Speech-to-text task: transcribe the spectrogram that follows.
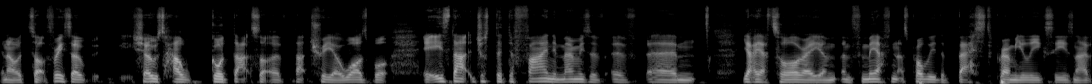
in our top three. So it shows how good that sort of that trio was. But it is that just the defining memories of of um, Yaya Toure, and, and, for me, I think that's probably the best Premier League season I've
